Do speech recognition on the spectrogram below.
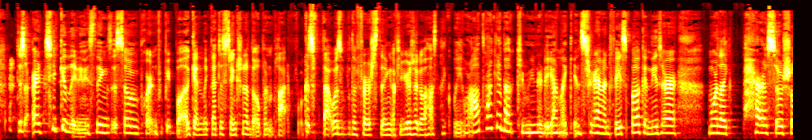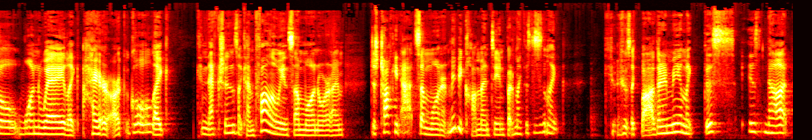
just articulating these things is so important for people. Again, like that distinction of the open platform, because that was the first thing a few years ago. I was like, wait, we're all talking about community on like Instagram and Facebook, and these are more like parasocial, one way, like hierarchical, like connections. Like I'm following someone, or I'm just talking at someone, or maybe commenting. But I'm like, this isn't like who's like bothering me. I'm like, this is not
